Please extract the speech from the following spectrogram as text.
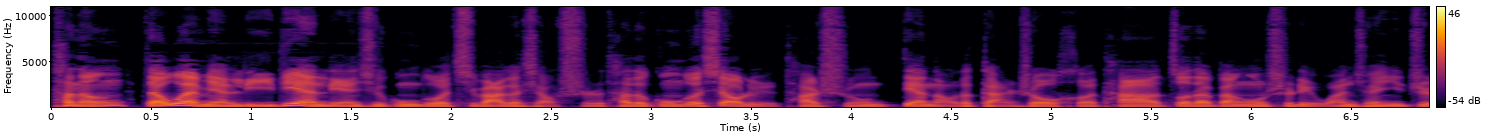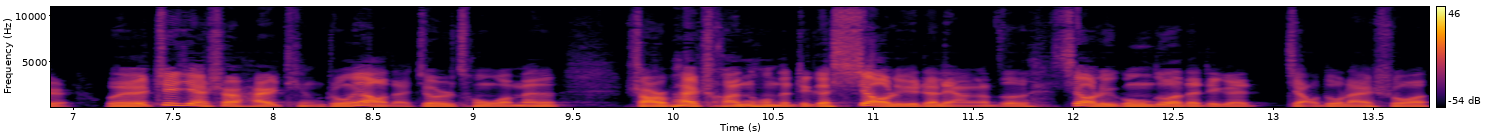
他能在外面离电连续工作七八个小时，他的工作效率，他使用电脑的感受和他坐在办公室里完全一致。我觉得这件事儿还是挺重要的。就是从我们少数派传统的这个效率这两个字，效率工作的这个角度来说，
